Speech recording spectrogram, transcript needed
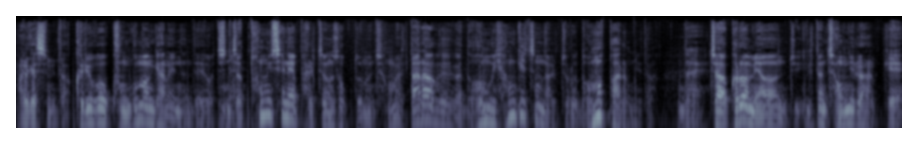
알겠습니다. 그리고 궁금한 게 하나 있는데요. 진짜 통신의 발전 속도는 정말 따라가기가 너무 현기증 날 정도로 너무 빠릅니다. 네. 자 그러면 일단 정리를 할게.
